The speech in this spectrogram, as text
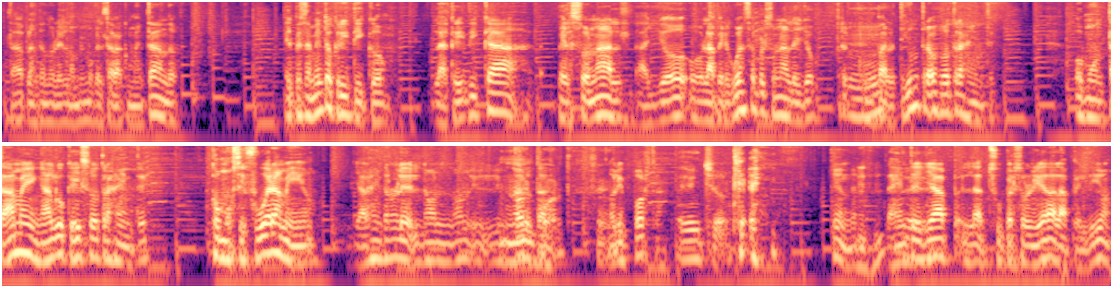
estaba planteándole lo mismo que él estaba comentando. El pensamiento crítico, la crítica personal a yo, o la vergüenza personal de yo Ujú. compartir un trabajo de otra gente, o montarme en algo que hizo otra gente, como si fuera mío, ya a la gente no le, no, no le importa. No le importa. sí. No le importa. Hay un choque. ¿Entiendes? La gente ya, la- su personalidad la perdió.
